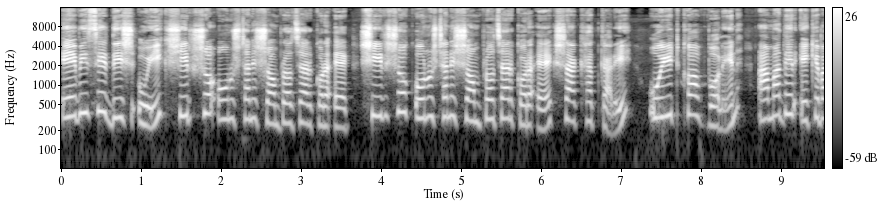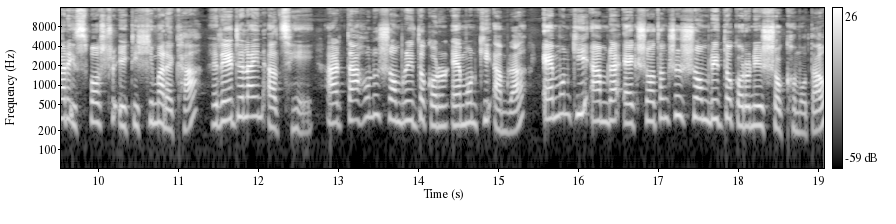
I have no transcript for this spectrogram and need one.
এবিসির দিস উইক শীর্ষ অনুষ্ঠানে সম্প্রচার করা এক শীর্ষক অনুষ্ঠানে সম্প্রচার করা এক সাক্ষাৎকারে উইটকফ বলেন, আমাদের একেবারে স্পষ্ট একটি সীমারেখা, রেড লাইন আছে, আর তা হলো সমৃদ্ধকরণ এমনকি আমরা এমনকি আমরা এক শতাংশ সমৃদ্ধকরণের সক্ষমতাও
